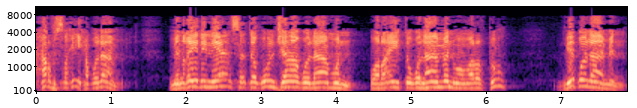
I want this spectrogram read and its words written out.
حرف صحيح غلام. من غير الياء ستقول جاء غلام ورأيت غلاما ومررت بغلام.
